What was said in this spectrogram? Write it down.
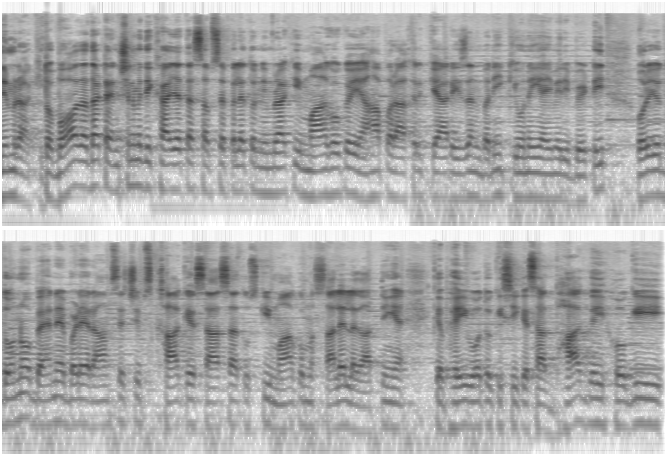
निमरा की। तो बहुत ज़्यादा टेंशन में दिखाया जाता है, सबसे पहले तो निमरा की माँ को कि यहाँ पर आखिर क्या रीज़न बनी, क्यों नहीं आई मेरी बेटी? और ये दोनों बहनें बड़े आराम से चिप्स खा के साथ साथ उसकी माँ को मसाले लगाती हैं कि भाई वो तो किसी के साथ भाग गई होगी,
